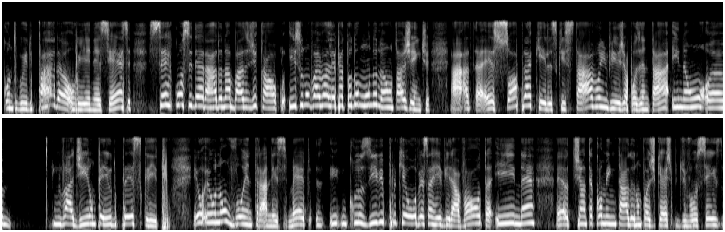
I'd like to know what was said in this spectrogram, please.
contribuído para o INSS ser considerado na base de cálculo. Isso não vai valer para todo mundo, não, tá, gente? É só para aqueles que estavam em vias de aposentar e não. Uh, invadir um período prescrito. Eu, eu não vou entrar nesse mérito, inclusive porque houve essa reviravolta e, né, é, eu tinha até comentado no podcast de vocês,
